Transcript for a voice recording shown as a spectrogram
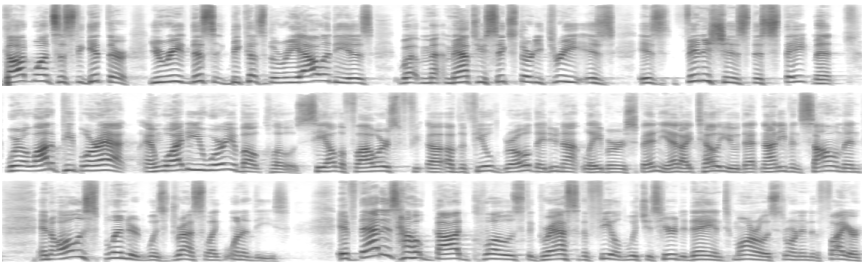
God wants us to get there. You read this because the reality is Matthew 6:33 is is finishes this statement where a lot of people are at. And why do you worry about clothes? See how the flowers uh, of the field grow? They do not labor or spin yet. I tell you that not even Solomon in all his splendor was dressed like one of these. If that is how God clothes the grass of the field, which is here today and tomorrow is thrown into the fire,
